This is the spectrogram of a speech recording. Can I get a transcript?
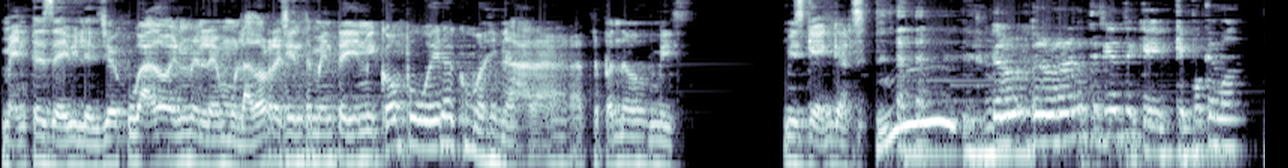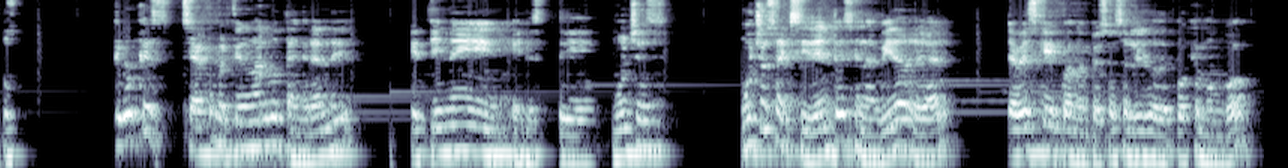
Mentes débiles. Yo he jugado en el emulador recientemente y en mi compu, güey, era como así nada, atrapando mis, mis Gengars. Pero, pero realmente fíjate que, que Pokémon, pues, creo que se ha convertido en algo tan grande que tiene este, muchos, muchos accidentes en la vida real. Ya ves que cuando empezó a salir lo de Pokémon Go,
